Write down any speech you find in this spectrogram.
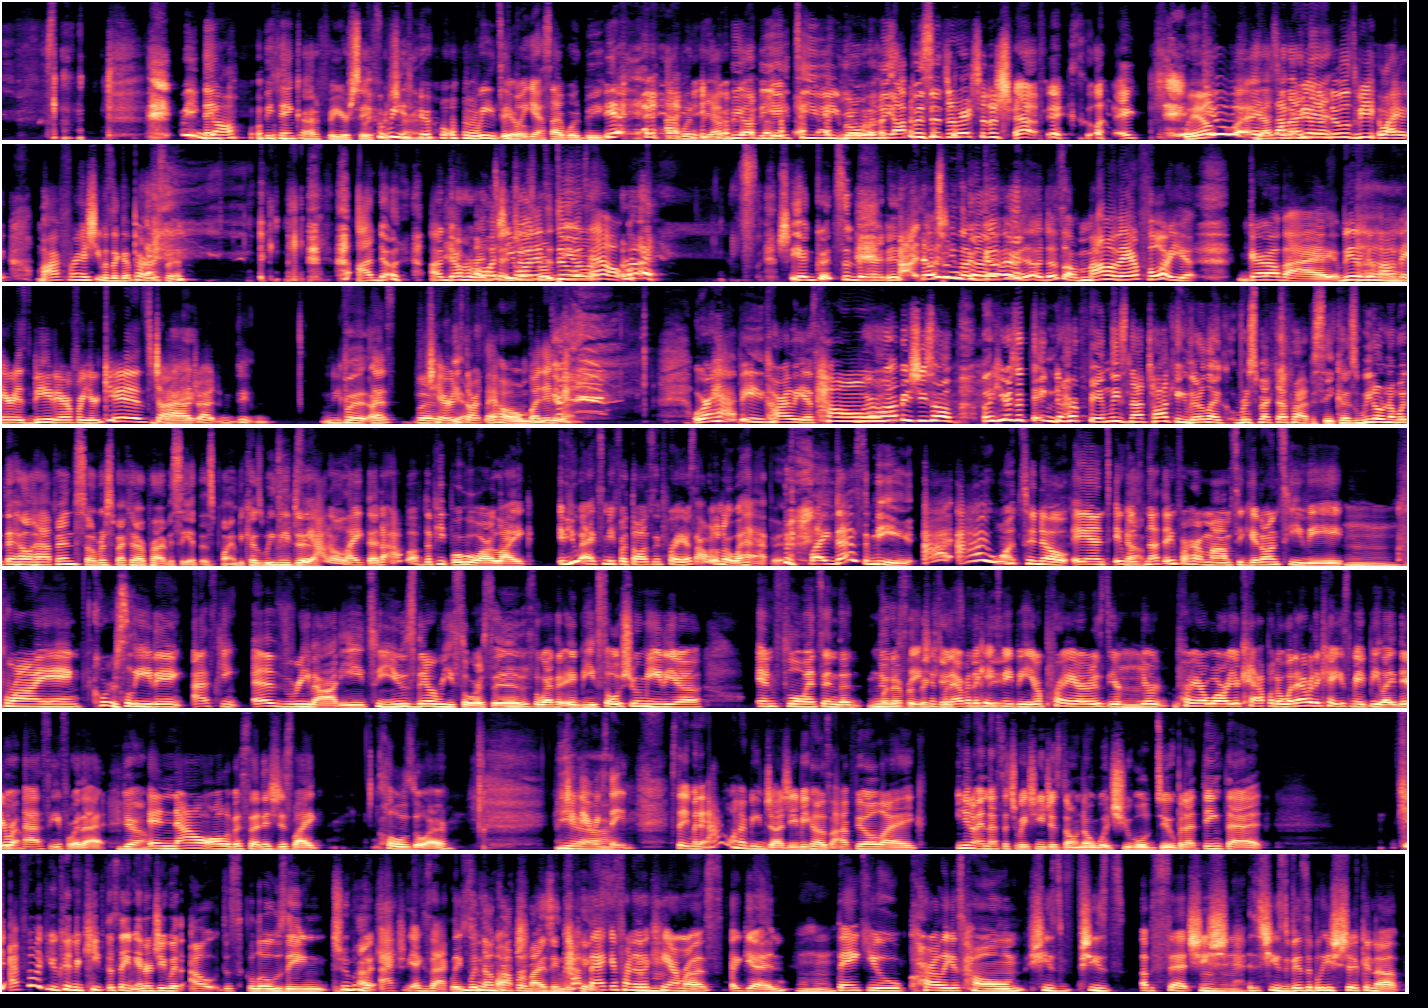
we Thank- we thank God for your safe We do. We do. But yes, I would be. Yeah. I would be. I'd be on the ATV going in the opposite direction of traffic. like, well, you would. that's I what I be on the news be like, my friend, she was a good person. I know. I know her All she wanted to do was help. Right. She a good Samaritan. I know Too she's a good. good. Uh, that's a mama bear for you, girl. Bye. Being a good mama bear is be there for your kids, child. Right. Try, But I- that's but charity yes. starts at home. But anyway, we're happy Carlee is home. We're happy she's home. But here's the thing her family's not talking. They're like, respect our privacy because we don't know what the hell happened. So respect our privacy at this point because we need to. See, I don't like that. I'm of the people who are like, if you ask me for thoughts and prayers, I want to know what happened. like that's me. I I want to know. And it Yeah. was nothing for her mom to get on TV Mm, crying, of course. pleading, asking everybody to use their resources, Mm. whether it be social media, influence in the news Whatever stations, case whatever the may case be. may be, your prayers, your Mhm. your prayer warrior capital, whatever the case may be. Like they were asking for that. Yeah. And now all of a sudden it's just like closed door. Generic state, statement. And I don't want to be judgy because I feel like, you know, in that situation, you just don't know what you will do. But I think that I feel like you couldn't keep the same energy without disclosing Too What much. actually, exactly. too Without compromising the Come case. back in front of the Mhm. cameras again. Mhm. Thank you. Carlee is home. She's she's upset. She's Mhm. she's visibly shooken up.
